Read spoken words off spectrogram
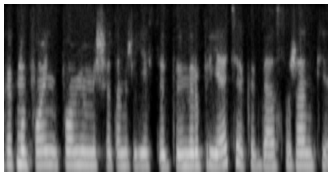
Как мы помним, еще там же есть это мероприятие, когда служанки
